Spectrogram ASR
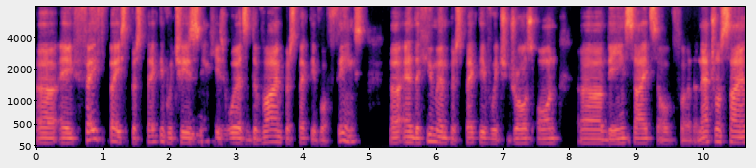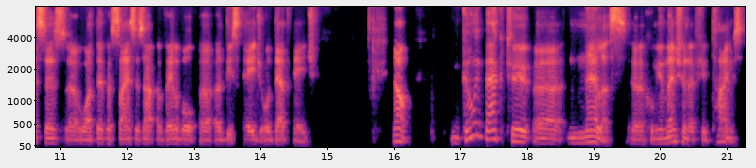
uh, a faith-based perspective, which is, in his words, divine perspective of things, uh, and the human perspective, which draws on uh, the insights of uh, the natural sciences, uh, whatever sciences are available uh, at this age or that age. Now, going back to uh, Nellas, uh, whom you mentioned a few times,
